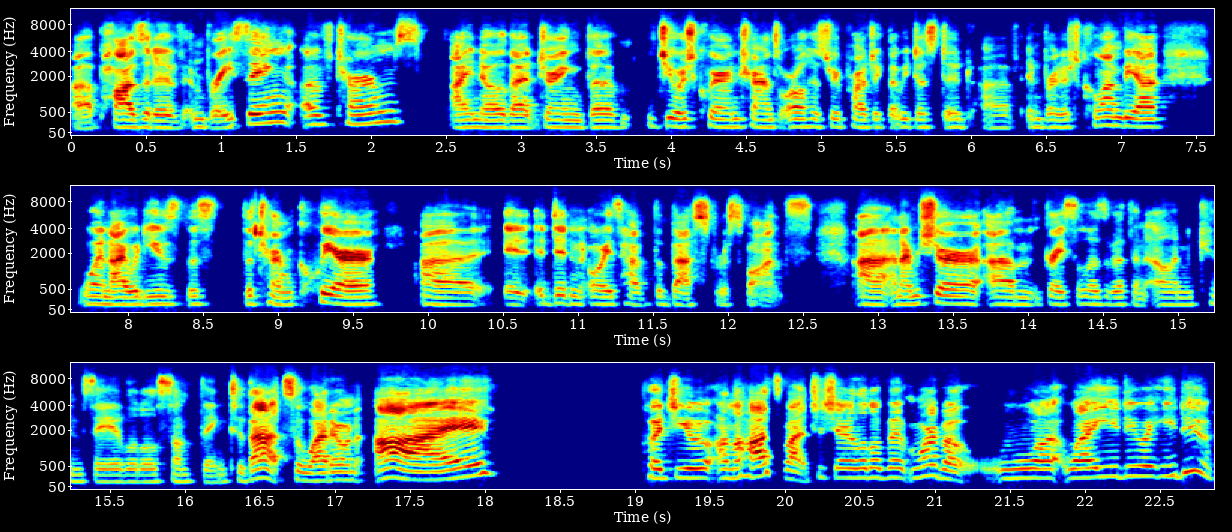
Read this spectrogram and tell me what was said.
uh, positive embracing of terms. I know that during the Jewish Queer and Trans Oral History Project that we just did uh, in British Columbia, when I would use this the term queer, uh, it, it, didn't always have the best response. Uh, and I'm sure um, Grace Elizabeth and Ellen can say a little something to that. So why don't I put you on the hotspot to share a little bit more about what why you do what you do.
